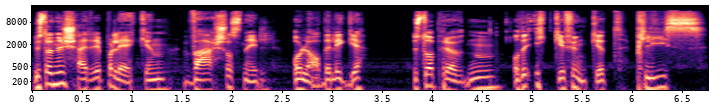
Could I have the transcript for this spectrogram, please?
Hvis du er nysgjerrig på leken, vær så snill og la det ligge. Hvis du har prøvd den og det ikke funket, please,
